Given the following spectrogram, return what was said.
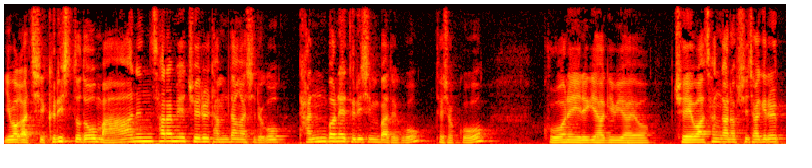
이와 같이 그리스도도 많은 사람의 죄를 담당하시려고 단번에 들이신 바 되고 되셨고 구원에 이르게 하기 위하여 죄와 상관없이 자기를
